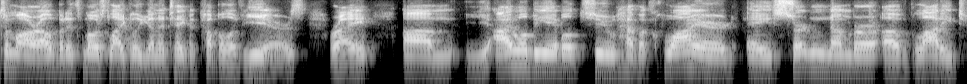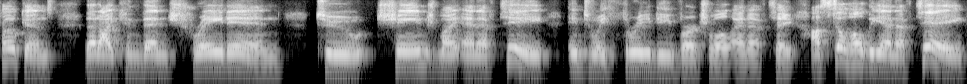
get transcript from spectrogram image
tomorrow, but it's most likely going to take a couple of years, right? Um, I will be able to have acquired a certain number of GLODY tokens that I can then trade in to change my NFT into a 3D virtual NFT. I'll still hold the NFT,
